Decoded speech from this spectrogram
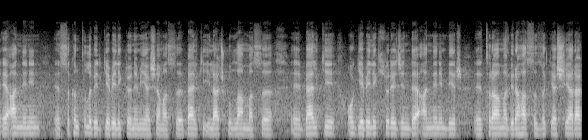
e, annenin e, sıkıntılı bir gebelik dönemi yaşaması, belki ilaç kullanması, e, belki o gebelik sürecinde annenin bir e, travma, bir rahatsızlık yaşayarak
